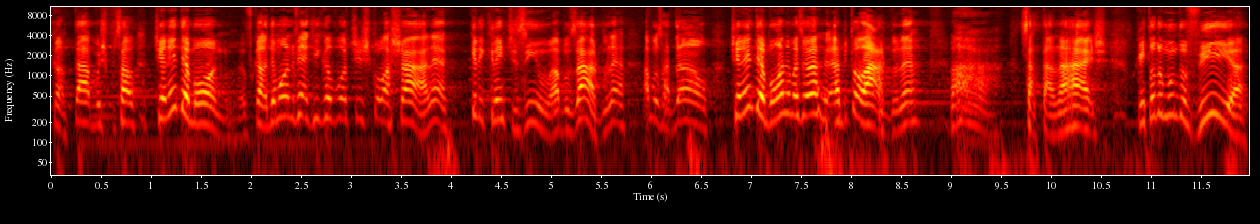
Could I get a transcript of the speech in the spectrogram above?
cantava, expulsava. Tinha nem demônio. Eu ficava, demônio, vem aqui que eu vou te esculachar, né? Aquele crentezinho abusado, né? Abusadão. Tinha nem demônio, mas eu era habitolado, né? Ah, Satanás. Porque todo mundo via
